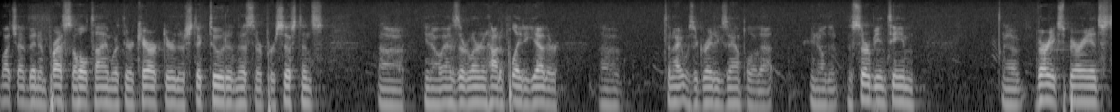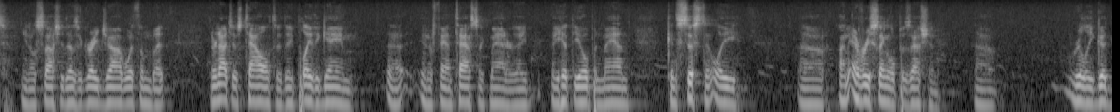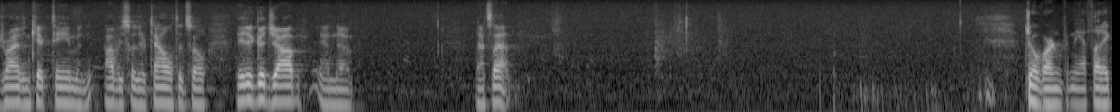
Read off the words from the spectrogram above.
much I've been impressed the whole time with their character, their stick-to-itiveness, their persistence, uh, you know, as they're learning how to play together. Uh, Tonight was a great example of that. You know, the the Serbian team, uh, very experienced, you know, Sasha does a great job with them, but they're not just talented, they play the game uh, in a fantastic manner. They, they hit the open man consistently uh, on every single possession. Really good drive and kick team, and obviously they're talented, so they did a good job, and uh, that's that. Joe Vardon from The Athletic.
